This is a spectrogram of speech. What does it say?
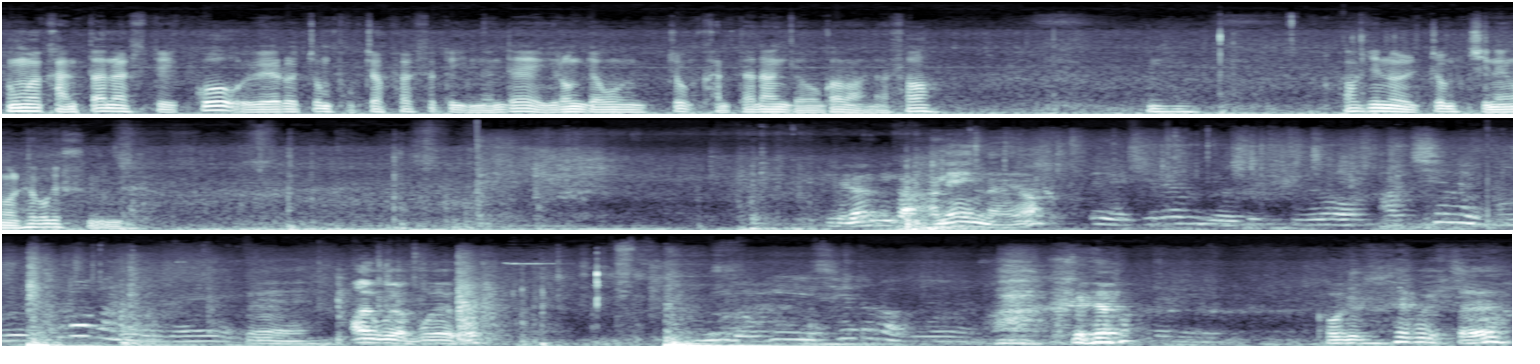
정말 간단할 수도 있고, 의외로 좀 복잡할 수도 있는데, 이런 경우는 좀 간단한 경우가 많아서, 음, 확인을 좀 진행을 해보겠습니다. 계량기가 안에 있나요? 네, 계란도 여기 있고요. 아침에 물을 틀어봤는데 네. 아이고야, 뭐야, 이거? 물 여기 새더라고요. 아, 그래요? 네. 거기서 새고 있어요?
